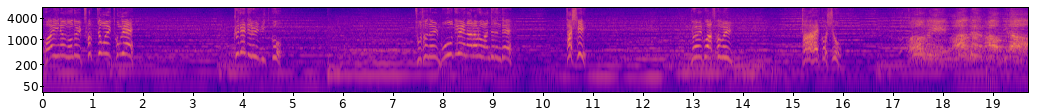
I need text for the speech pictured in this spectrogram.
과인은 오늘 첩종을 통해 그대들을 믿고 조선을 모두의 나라로 만드는데 다시 열과 성을 다할 것이오. 성이 방극하옵니다.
